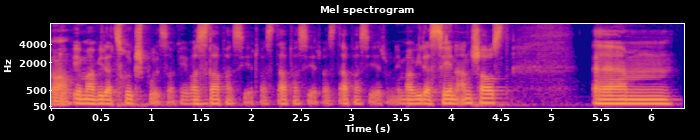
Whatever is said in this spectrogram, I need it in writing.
wow. du immer wieder zurückspulst. Okay, was ist da passiert, was ist da passiert, was ist da passiert und immer wieder Szenen anschaust. Ähm,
